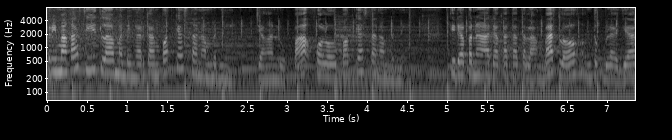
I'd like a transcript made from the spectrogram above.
Terima kasih telah mendengarkan podcast Tanam Benih. Jangan lupa follow podcast Tanam Benih. Tidak pernah ada kata terlambat loh untuk belajar.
